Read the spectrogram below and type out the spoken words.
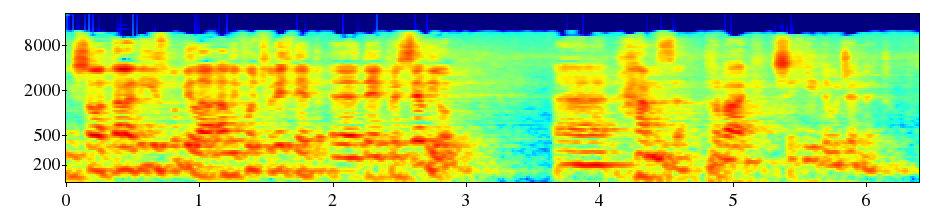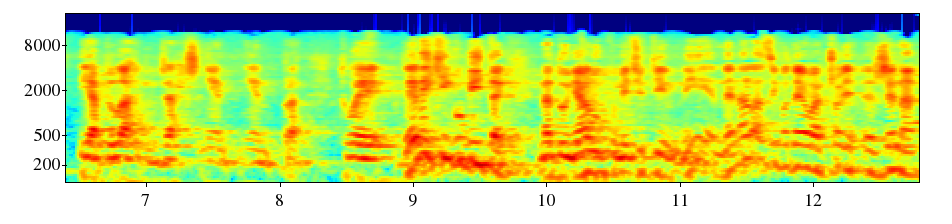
inšala tala nije izgubila, ali hoću reći da je, da je preselio e, Hamza, prvak šehide u džennetu i Abdullah ibn Jahš, njen, njen brat. To je veliki gubitak na Dunjaluku, međutim, nije, ne nalazimo da je ova čovjek, žena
